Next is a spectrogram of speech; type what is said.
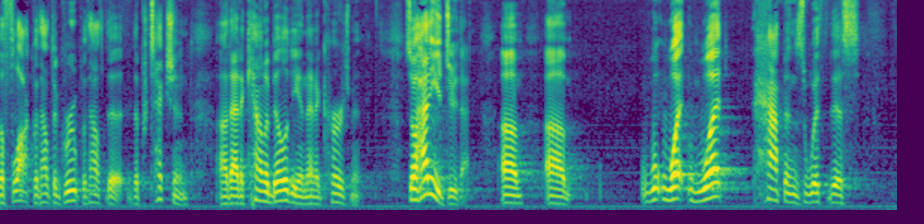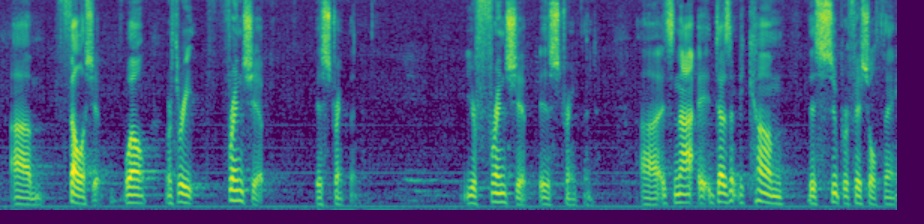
the flock, without the group, without the, the protection, uh, that accountability and that encouragement. So how do you do that? Um, um, what, what happens with this um, fellowship? Well, number three, friendship is strengthened. Your friendship is strengthened. Uh, it's not, it doesn't become this superficial thing.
